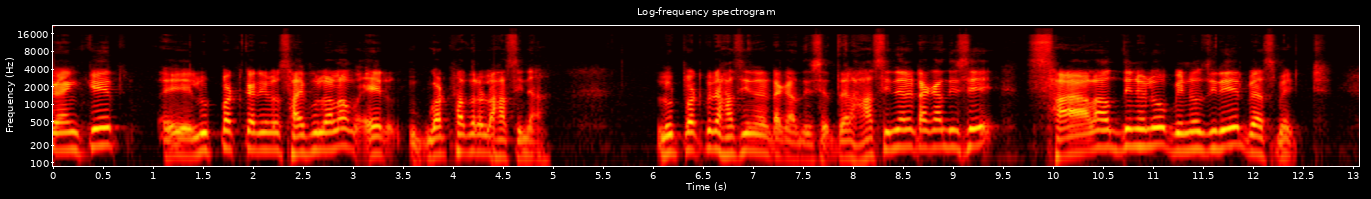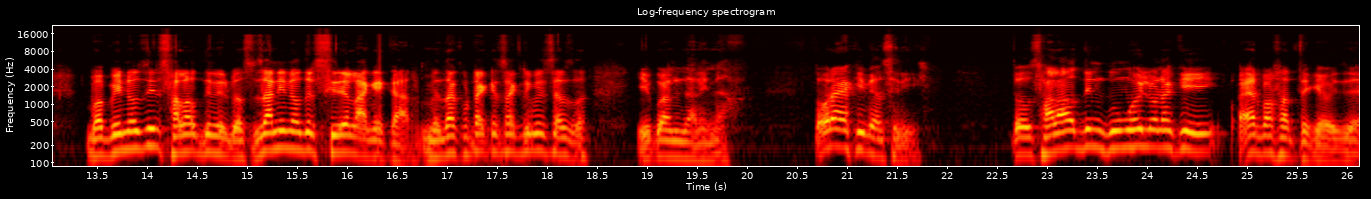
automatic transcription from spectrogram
ব্যাংকের, এই লুটপাটকারী হলো সাইফুল আলম, এর গডফাদার হলো হাসিনা। লুটপাট করে হাসিনার টাকা দিছে। তাহলে হাসিনার টাকা দিছে সালাউদ্দিন হলো বেনজিরের ব্যাচমেট। বা বেনজির সালাউদ্দিনের ব্যাস জানি না ওদের সিরিয়াল আগেকার মেধা কোটাকে চাকরি পেয়েছে ইয়ে আমি জানি না। তো ওরা একই ব্যাচেরই তো সালাউদ্দিন গুম হইল নাকি এর বাসার থেকে ওই যে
